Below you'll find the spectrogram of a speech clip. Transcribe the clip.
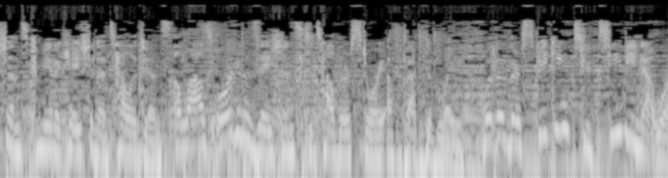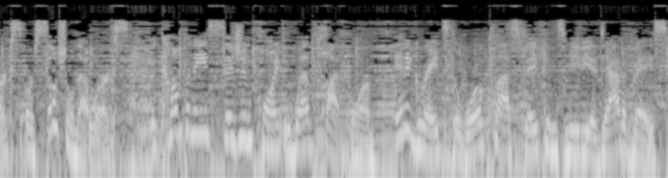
Cision's communication intelligence allows organizations to tell their story effectively. Whether they're speaking to TV networks or social networks, the company's Cision Point web platform integrates the world-class Bacon's media database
